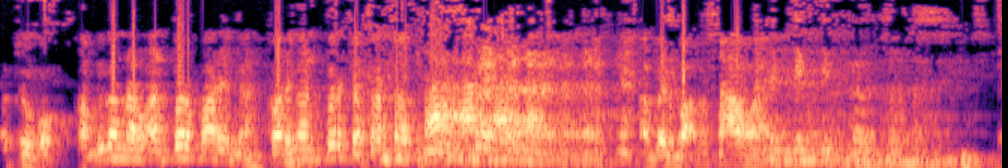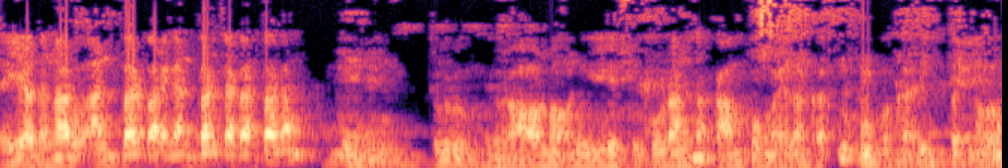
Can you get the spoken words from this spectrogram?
Ojo kok. Tapi kan naruhan ber paringan. Paringan ber Jakarta. Hampir pak pesawat. Ya iya, naruhan ber paringan ber Jakarta kan. Turun. Ya ono nih syukuran tak kampung ya lah. Gak ribet no.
